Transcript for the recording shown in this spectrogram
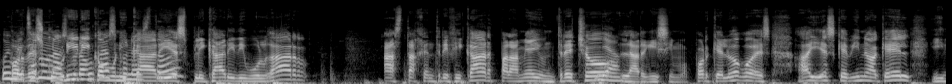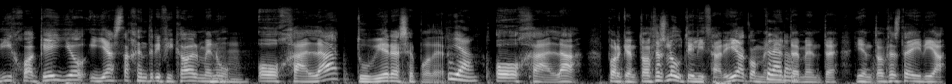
Uy, por descubrir y comunicar y explicar y divulgar, hasta gentrificar, para mí hay un trecho Ya. larguísimo. Porque luego es, ay, es que vino aquel y dijo aquello y ya está gentrificado el menú. Ojalá tuviera ese poder. Ya. Ojalá. Porque entonces lo utilizaría convenientemente. Y entonces te diría,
